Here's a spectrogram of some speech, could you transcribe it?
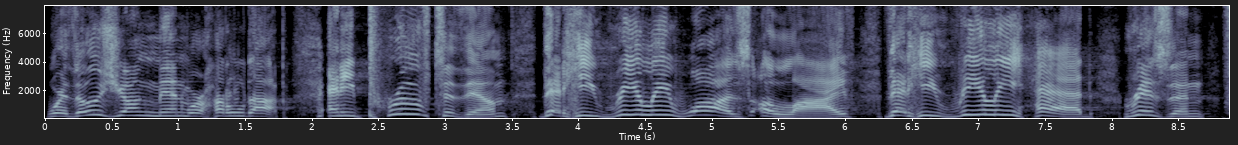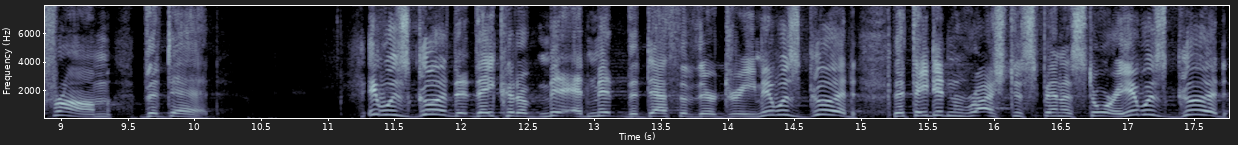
where those young men were huddled up. And he proved to them that he really was alive, that he really had risen from the dead. It was good that they could admit, admit, the death of their dream. It was good that they didn't rush to spin a story. It was good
